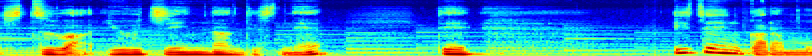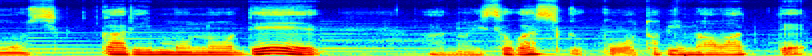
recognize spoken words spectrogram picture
実は友人なんですね。で以前からもうしっかり者であの忙しくこう飛び回って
